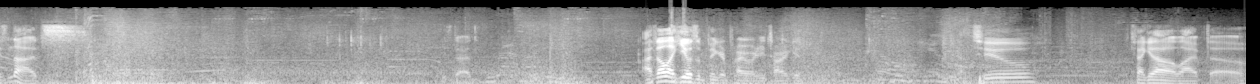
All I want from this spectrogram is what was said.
is nuts. I felt like he was a bigger priority target. Got two. Can I get out alive though?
